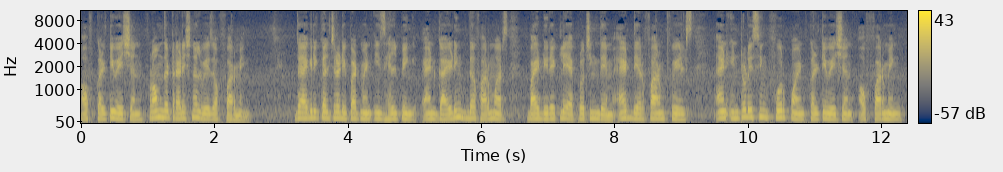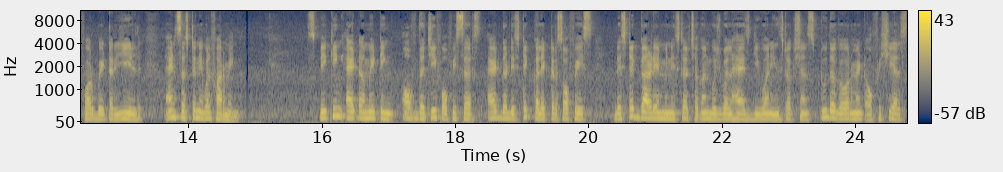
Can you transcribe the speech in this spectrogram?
of cultivation from the traditional ways of farming. The agriculture department is helping and guiding the farmers by directly approaching them at their farm fields and introducing four point cultivation of farming for better yield and sustainable farming. Speaking at a meeting of the chief officers at the district collector's office, District Guardian Minister Chhagan Bhujbal has given instructions to the government officials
